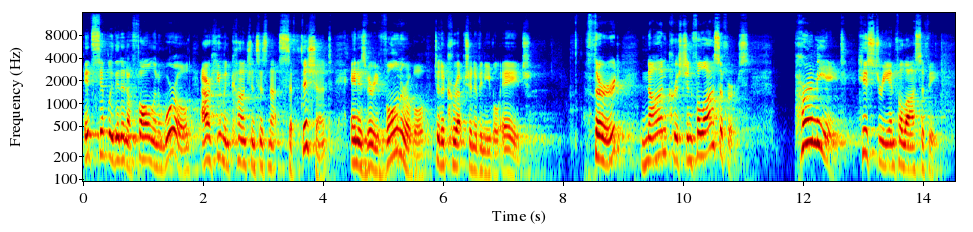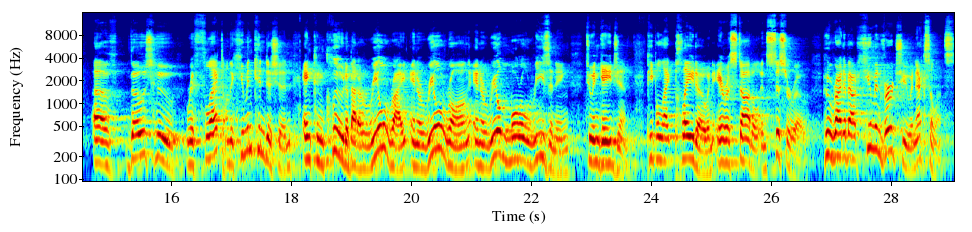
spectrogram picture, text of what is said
It's simply that in a fallen world, our human conscience is not sufficient and is very vulnerable to the corruption of an evil age. Third, non Christian philosophers permeate history and philosophy. Of those who reflect on the human condition and conclude about a real right and a real wrong and a real moral reasoning to engage in. People like Plato and Aristotle and Cicero, who write about human virtue and excellence.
